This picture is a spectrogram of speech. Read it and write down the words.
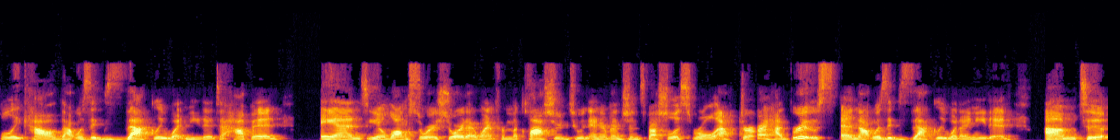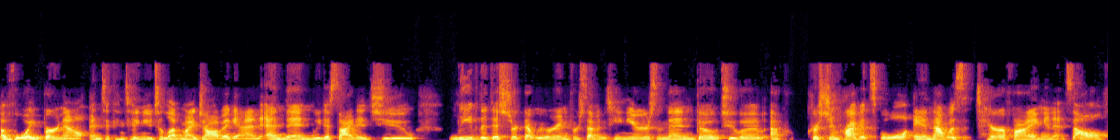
holy cow, that was exactly what needed to happen. And, you know, long story short, I went from the classroom to an intervention specialist role after I had Bruce. And that was exactly what I needed um, to avoid burnout and to continue to love my job again. And then we decided to leave the district that we were in for 17 years and then go to a, a Christian private school. And that was terrifying in itself.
